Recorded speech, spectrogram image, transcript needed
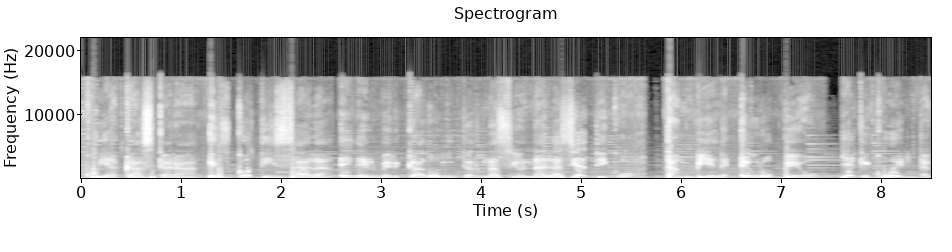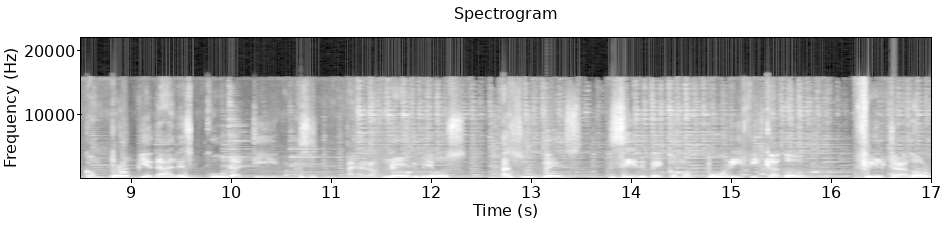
cuya cáscara es cotizada en el mercado internacional asiático, también europeo, ya que cuenta con propiedades curativas para los nervios, a su vez sirve como purificador, filtrador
